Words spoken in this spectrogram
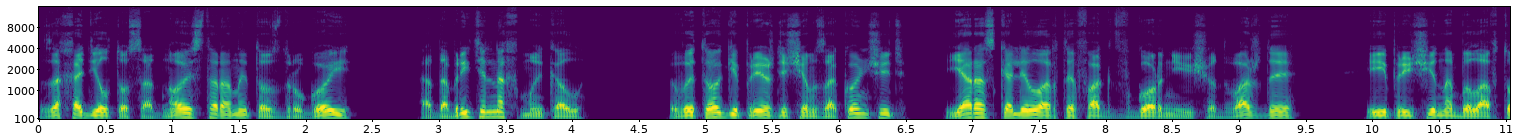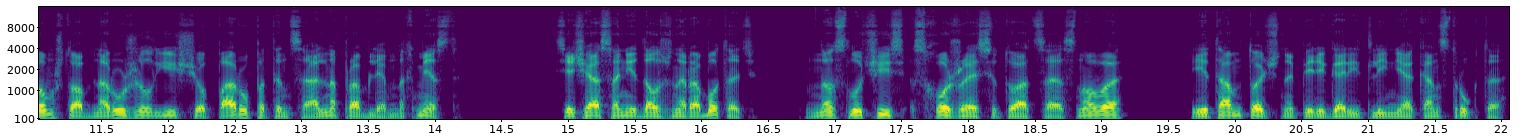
заходил то с одной стороны, то с другой, одобрительно хмыкал. В итоге, прежде чем закончить, я раскалил артефакт в горне еще дважды, и причина была в том, что обнаружил еще пару потенциально проблемных мест. Сейчас они должны работать, но случись схожая ситуация снова, и там точно перегорит линия конструкта.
